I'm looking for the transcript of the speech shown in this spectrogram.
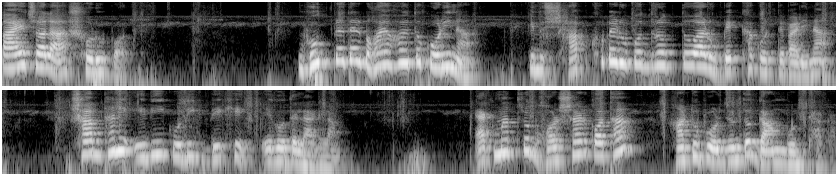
পায়ে চলা সরু পথ। ভূত প্রেতের ভয় হয়তো করি না, কিন্তু সাপখোপের উপদ্রব তো আর উপেক্ষা করতে পারি না। সাবধানে এদিক ওদিক দেখে এগোতে লাগলাম। একমাত্র ভরসার কথা, হাঁটু পর্যন্ত গাম্বুট ঢাকা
